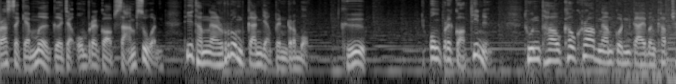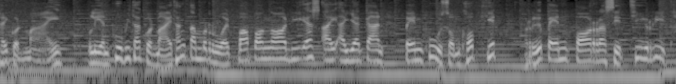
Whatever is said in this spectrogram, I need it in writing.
รัฐสแกมเมอร์เกิดจากองค์ประกอบ 3 ส่วน ที่ทำงานร่วมกันอย่างเป็นระบบ คือ องค์ประกอบที่ 1 ทุนเทาเข้าครอบงำกลไกบังคับใช้กฎหมาย เปลี่ยนผู้พิทักษ์กฎหมายทั้งตำรวจปปง DSI อายการ เป็นผู้สมคบคิด หรือเป็นปรสิตที่รีดไถ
